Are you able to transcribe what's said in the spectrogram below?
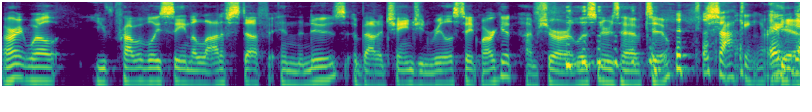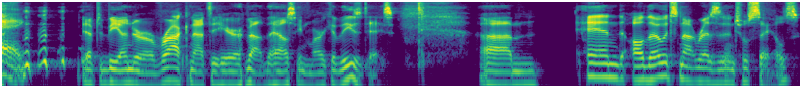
All right. Well, you've probably seen a lot of stuff in the news about a changing real estate market. I'm sure our listeners have too. Shocking, right? Every Yeah. day. You have to be under a rock not to hear about the housing market these days. Um, and although it's not residential sales,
